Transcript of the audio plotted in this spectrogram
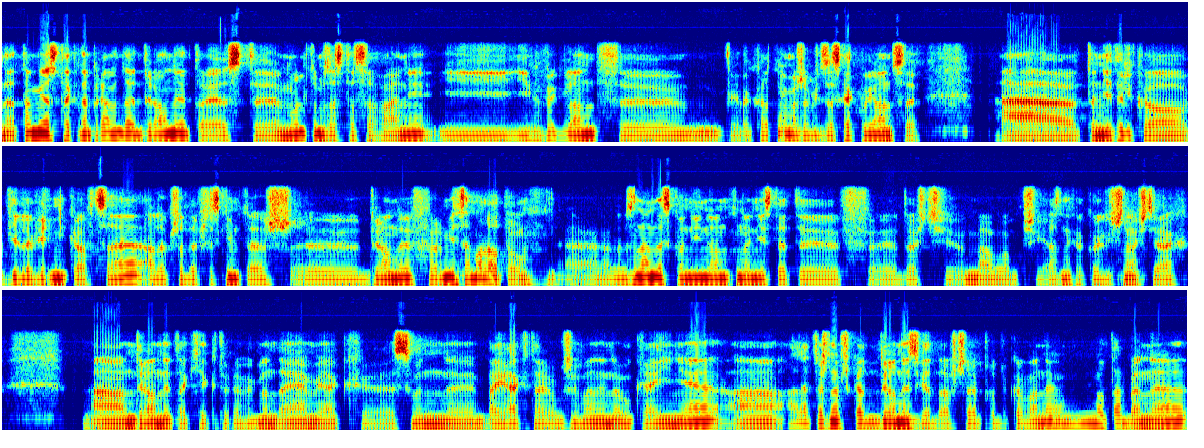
Natomiast tak naprawdę drony to jest e, multum zastosowań i ich wygląd e, wielokrotnie może być zaskakujący. A to nie tylko wielowiernikowce, ale przede wszystkim też drony w formie samolotu. Znane skądinąd, no niestety w dość mało przyjaznych okolicznościach. A drony takie, które wyglądają jak słynny Bayraktar używany na Ukrainie, a, ale też na przykład drony zwiadowcze produkowane notabene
